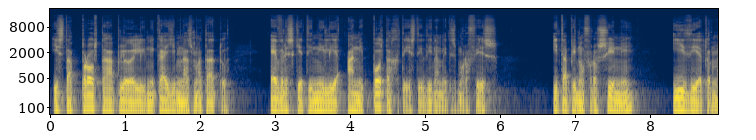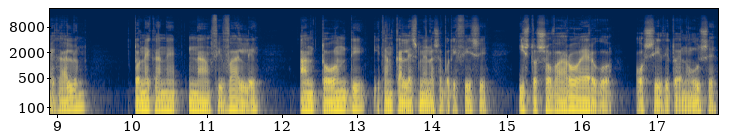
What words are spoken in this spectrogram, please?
εις τα πρώτα απλοελληνικά γυμνάσματά του έβρισκε την ύλη ανυπόταχτη στη δύναμη της μορφής, η ταπεινοφροσύνη, ίδια των μεγάλων, τον έκανε να αμφιβάλλει αν το όντι ήταν καλεσμένος από τη φύση ή στο σοβαρό έργο, ως ήδη το εννοούσε,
